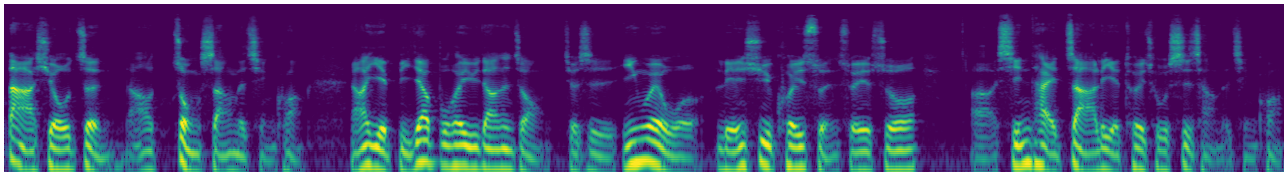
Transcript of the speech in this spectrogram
大修正然后重伤的情况，然后也比较不会遇到那种就是因为我连续亏损，所以说呃心态炸裂退出市场的情况。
